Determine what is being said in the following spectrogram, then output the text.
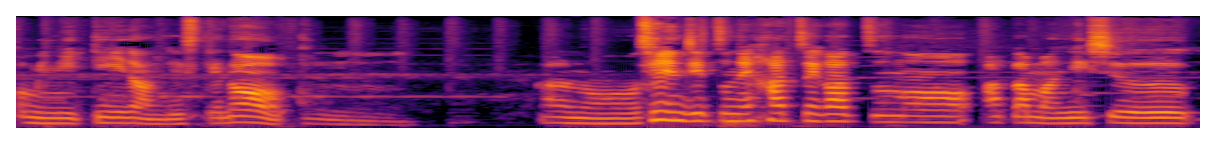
コミュニティなんですけど、うん。あの、先日ね、8月の頭2週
